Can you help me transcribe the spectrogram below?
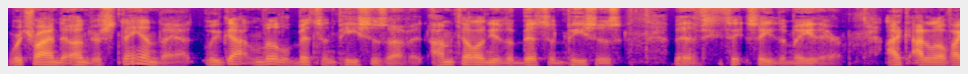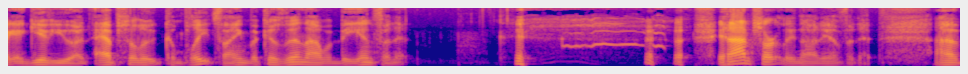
We're trying to understand that. We've gotten little bits and pieces of it. I'm telling you the bits and pieces that seem to me there. I, I don't know if I could give you an absolute complete thing because then I would be infinite. and I'm certainly not infinite. I,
